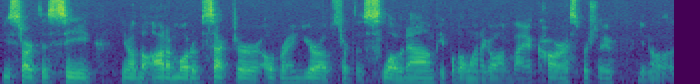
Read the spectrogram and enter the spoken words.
you start to see you know the automotive sector over in Europe start to slow down. People don't want to go out and buy a car, especially if you know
